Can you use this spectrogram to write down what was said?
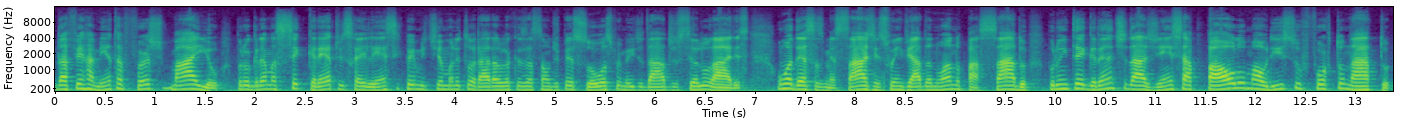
da ferramenta First Mile, programa secreto israelense que permitia monitorar a localização de pessoas por meio de dados celulares. Uma dessas mensagens foi enviada no ano passado por um integrante da agência, Paulo Maurício Fortunato,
